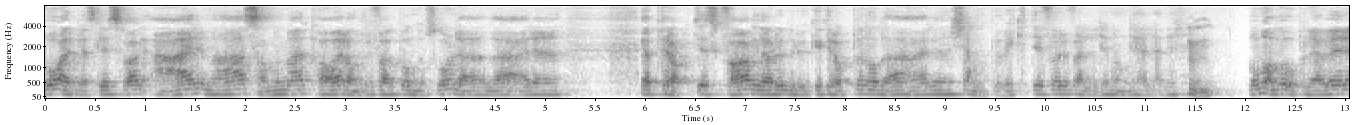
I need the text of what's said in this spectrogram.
og arbeidslivsfag er med, sammen med et par andre fag på ungdomsskolen. Det, det er eh, et praktisk fag der du bruker kroppen, og det er eh, kjempeviktig for veldig mange elever. Og mange opplever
